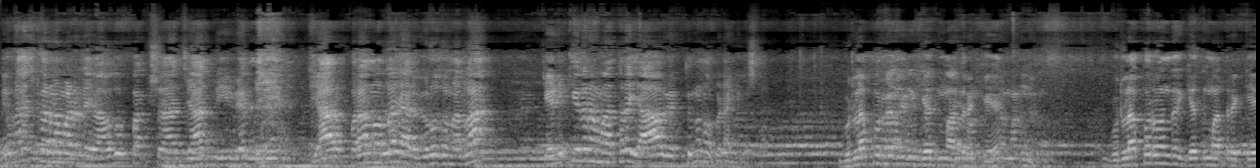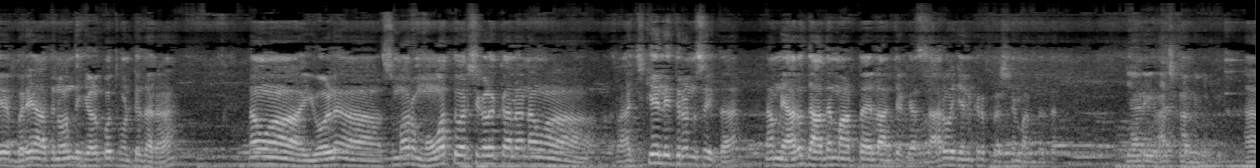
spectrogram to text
ನೀವು ರಾಜಕಾರಣ ಮಾಡಲ್ಲ ಯಾವುದು ಪಕ್ಷ ಜಾತಿ ವ್ಯಕ್ತಿ ಯಾರ ಪರನೂ ಅಲ್ಲ ಯಾರ ವಿರೋಧನೂ ಅಲ್ಲ. ಕೆಣಕಿದ್ರೆ ಮಾತ್ರ ಯಾವ ವ್ಯಕ್ತಿನೂ ನಾವು ಬಿಡಂಗಿಲ್ಲ ಅಷ್ಟೇ. ಗುರ್ಲಾಪುರ ಗೆದ್ದ ಮಾತ್ರಕ್ಕೆ ಗುರ್ಲಾಪುರ ಒಂದು ಗೆದ್ದ ಮಾತ್ರಕ್ಕೆ ಬರೀ ಅದನ್ನ ಒಂದು ಹೇಳ್ಕೊತ ಹೊಂಟಿದಾರ. ನಾವು ಏಳು ಸುಮಾರು ಮೂವತ್ತು ವರ್ಷಗಳ ಕಾಲ ನಾವು ರಾಜಕೀಯದಲ್ಲಿ ಇದ್ರೂ ಸಹಿತ ನಮ್ನ ಯಾರು ದಾದ ಮಾಡ್ತಾ ಇಲ್ಲ ಅಂತ ಹೇಳಿ ಸಾರ್ವಜನಿಕರು ಪ್ರಶ್ನೆ ಮಾಡ್ತಾ ಇದ್ದಾರೆ ಯಾರಿಗೆ? ರಾಜಕಾರಣಿಗಳು ಹಾ.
